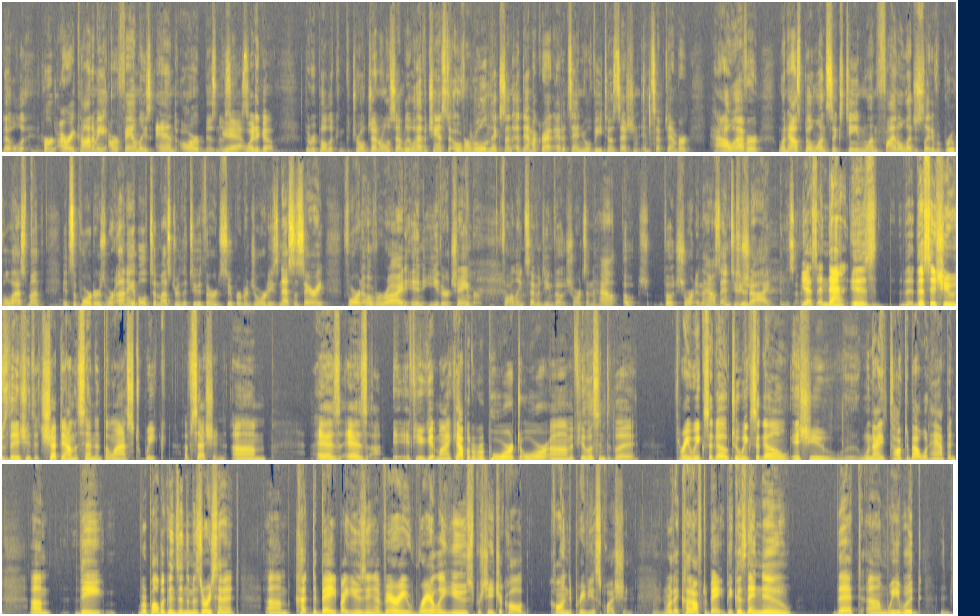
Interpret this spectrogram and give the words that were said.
that will hurt our economy, our families, and our businesses. yeah way to go The Republican controlled General Assembly will have a chance to overrule Nixon, a Democrat, at its annual veto session in September However, when House Bill 116 won final legislative approval last month, its supporters were unable to muster the two thirds supermajorities necessary for an override in either chamber, falling 17 votes short in the House. Oh, sh- votes short in the House and, too shy in the Senate. Yes, and that is th- this issue is the issue that shut down the Senate the last week of session. Um, as as uh, if you get my capital report, or um, if you listen to the three weeks ago, two weeks ago issue when I talked about what happened, um, the Republicans in the Missouri Senate um, cut debate by using a very rarely used procedure called calling the previous question, where they cut off debate because they knew that um, we would,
